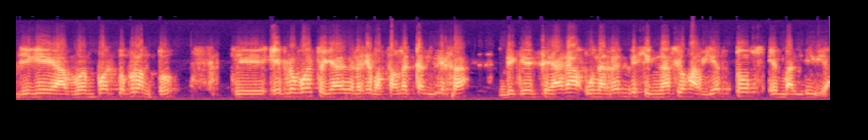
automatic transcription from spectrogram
llegue a buen puerto pronto, que he propuesto ya desde el año pasado la alcaldesa, de que se haga una red de gimnasios abiertos en Valdivia.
